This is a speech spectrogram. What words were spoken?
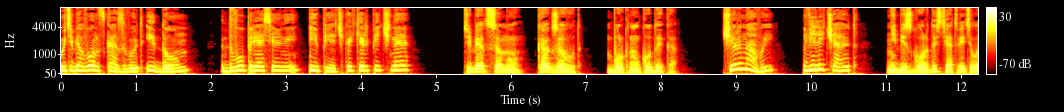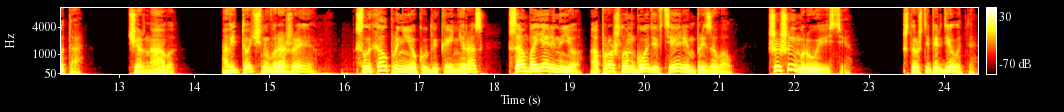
У тебя вон, сказывают, и дом, двупрясельный, и печка кирпичная». «Тебя-то саму как зовут?» — буркнул Кудыка. «Чернавый. Величают», — не без гордости ответила та. «Чернава. А ведь точно ворожея. Слыхал про нее Кудыка и не раз. Сам боярин ее о прошлом годе в терем призывал. Шишимуру вывести. Что ж теперь делать-то?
